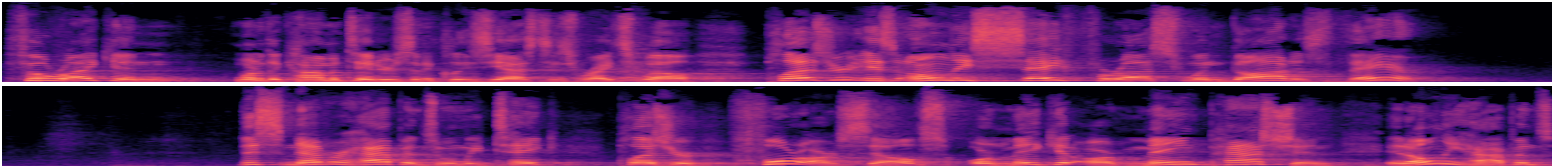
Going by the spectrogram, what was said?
Phil Ryken one of the commentators in Ecclesiastes writes well pleasure is only safe for us when God is there. This never happens when we take pleasure for ourselves or make it our main passion. It only happens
